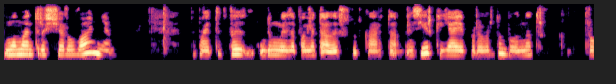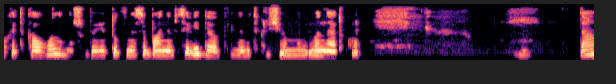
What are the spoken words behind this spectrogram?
В момент розчарування. Давайте, ви, думаю, запам'ятали, що тут карта зірки, я її переверну, бо вона трохи така оголена, щоб YouTube не забанив це відео, не відключив монетку. Да?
